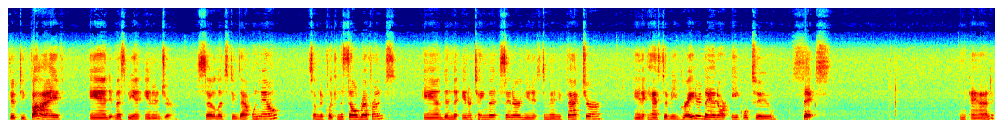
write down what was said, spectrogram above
55 and it must be an integer. So let's do that one now. So I'm going to click in the cell reference and then the entertainment center units to manufacture and it has to be greater than or equal to 6 and add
